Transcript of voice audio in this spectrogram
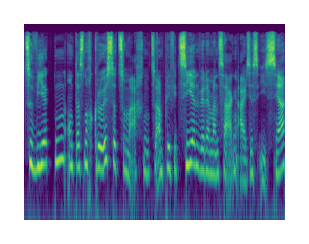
zu wirken und das noch größer zu machen, zu amplifizieren, würde man sagen, als es ist, ja,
